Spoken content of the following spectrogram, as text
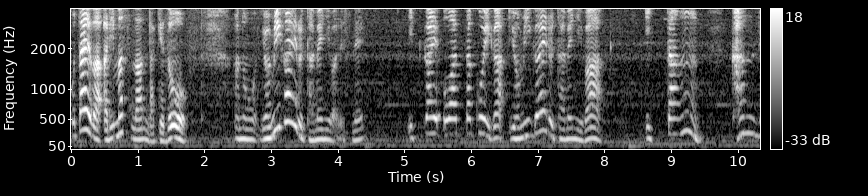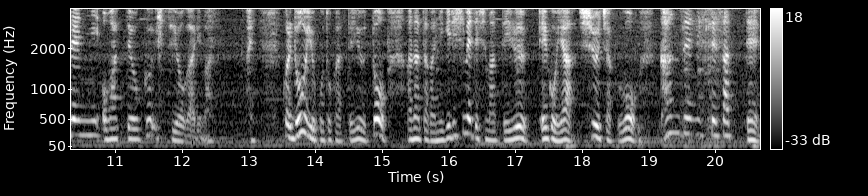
答えはありますなんだけどあの蘇るためにはですね一回終わった恋が蘇るためには一旦完全に終わっておく必要があります。はい、これどういうことかっていうとあなたが握りしめてしまっているエゴや執着を完全に捨て去って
